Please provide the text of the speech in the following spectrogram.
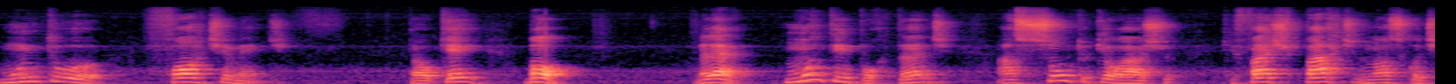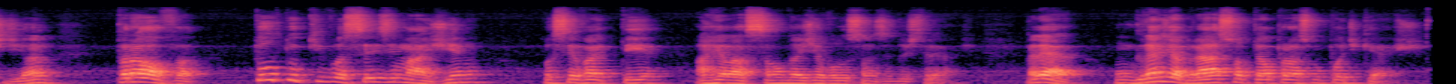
muito fortemente. Tá ok? Bom, galera, muito importante assunto que eu acho que faz parte do nosso cotidiano, prova tudo o que vocês imaginam, você vai ter a relação das revoluções industriais. Galera, um grande abraço, até o próximo podcast.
